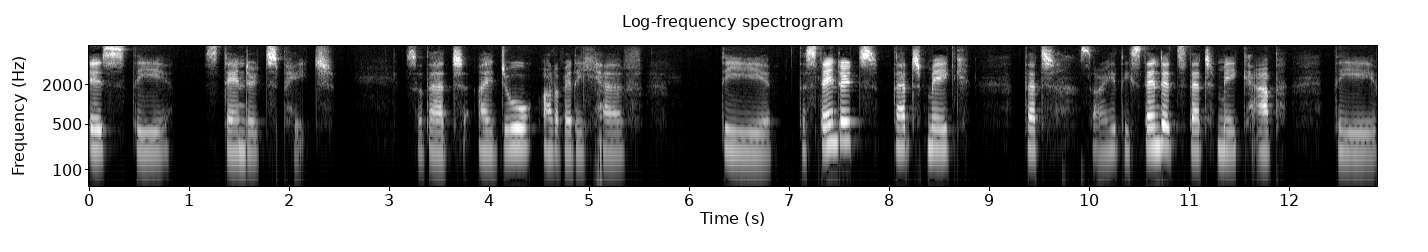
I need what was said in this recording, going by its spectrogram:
is the standards page. So that I do already have the, the standards that make that sorry the standards that make up the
